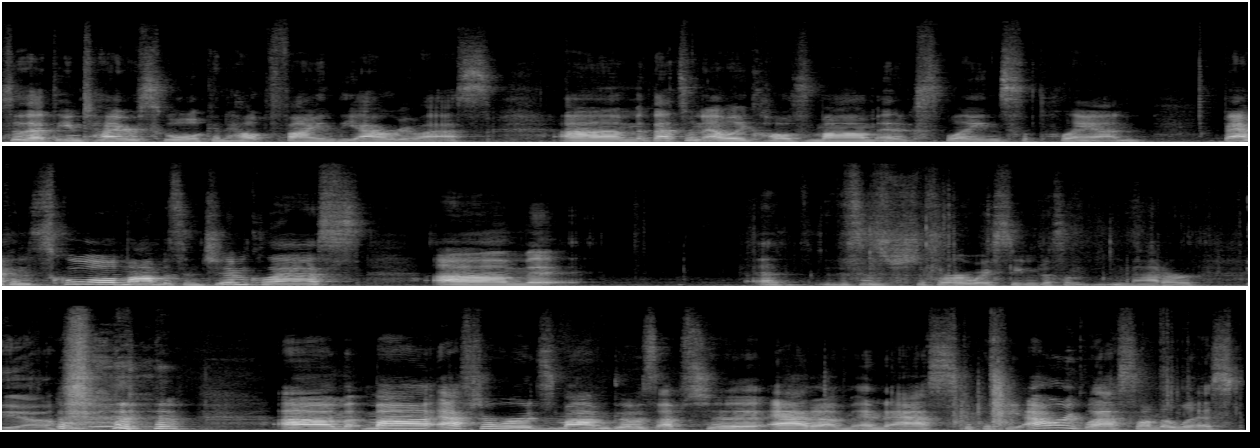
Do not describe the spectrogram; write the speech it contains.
so that the entire school can help find the hourglass. Um, that's when Ellie calls mom and explains the plan. Back in school, mom is in gym class. Um, uh, this is just a throwaway scene, doesn't matter. Yeah. um, Ma afterwards, mom goes up to Adam and asks to put the hourglass on the list,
